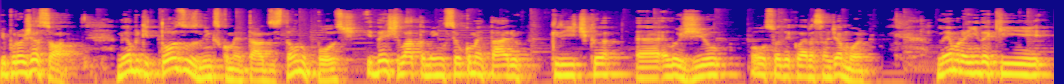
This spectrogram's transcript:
E por hoje é só. Lembre que todos os links comentados estão no post e deixe lá também o seu comentário, crítica, é, elogio ou sua declaração de amor. Lembro ainda que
